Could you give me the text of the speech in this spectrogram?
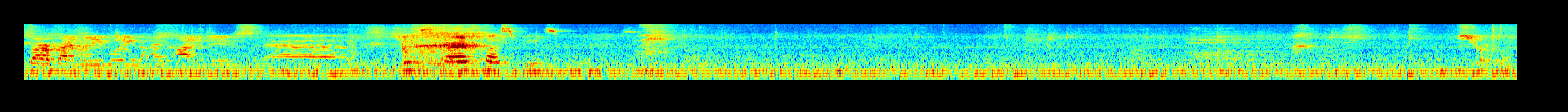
start by labeling the hypotenuse as B squared plus B squared. struggling.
